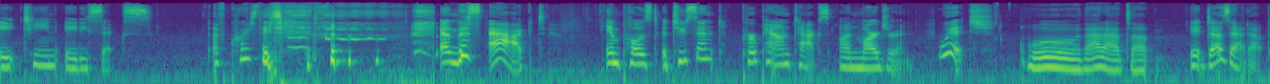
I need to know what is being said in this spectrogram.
1886. Of course they did. And this act imposed a two cent per pound tax on margarine, which Ooh, that adds up. it does add up,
